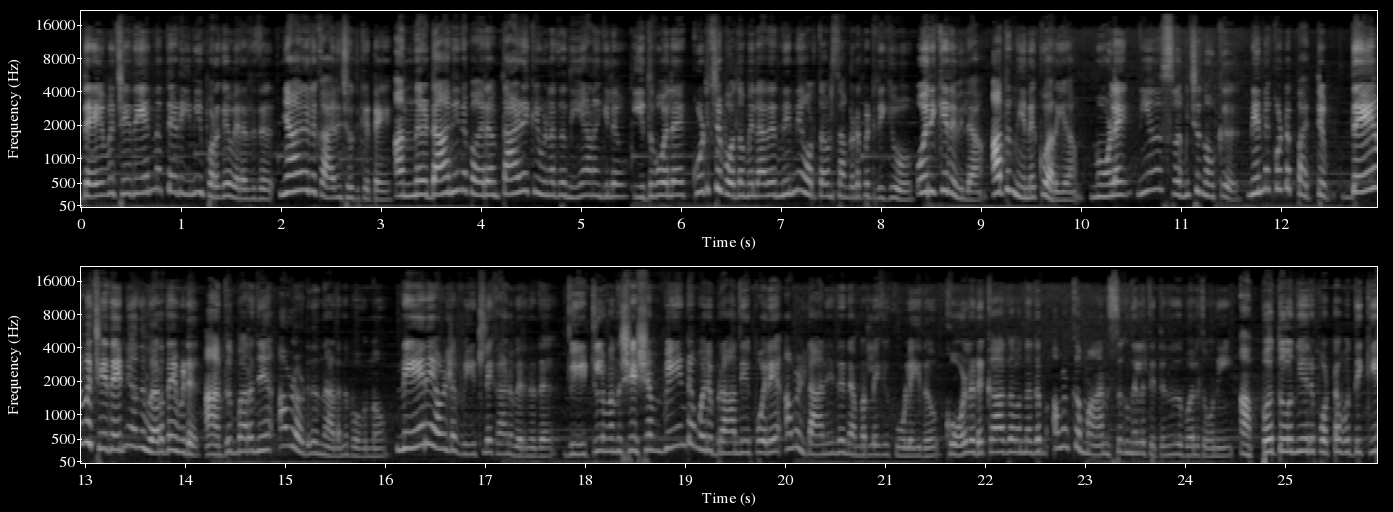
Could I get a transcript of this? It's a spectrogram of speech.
ദയവ് ചെയ്ത് എന്നെ തേടി ഇനി പുറകെ വരരുത്. ഞാനൊരു കാര്യം ചോദിക്കട്ടെ? അന്ന് ഡാനിന് പകരം താഴേക്ക് വീണത് നീയാണെങ്കിലോ? ഇതുപോലെ കുടിച്ചു ബോധമില്ലാതെ നിന്നെ ഓർത്തവൻ സങ്കടപ്പെട്ടിരിക്കുവോ? ഒരിക്കലുമില്ല. അത് നിനക്കും അറിയാം. മോളെ നീ ഒന്ന് ശ്രമിച്ചു നോക്ക്. നിന്നെ കൊണ്ട് പറ്റും. ദയവ് ചെയ്ത് എന്നെ ഒന്ന് വെറുതെ വിട്. അതും പറഞ്ഞ് അവൾ അവിടുന്ന് നടന്നു പോകുന്നു. നേരെ അവളുടെ വീട്ടിലേക്കാണ് വരുന്നത്. വീട്ടിൽ വന്ന ശേഷം വീണ്ടും ഒരു ഭ്രാന്തിയെ പോലെ അവൾ ഡാനിന്റെ നമ്പറിലേക്ക് കോൾ ചെയ്തു. കോൾ എടുക്കാതെ വന്നതും അവൾക്ക് മാനസിക നില തെറ്റുന്നത് പോലെ തോന്നി. അപ്പൊ തോന്നിയ ഒരു പൊട്ടബുദ്ധിക്ക്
